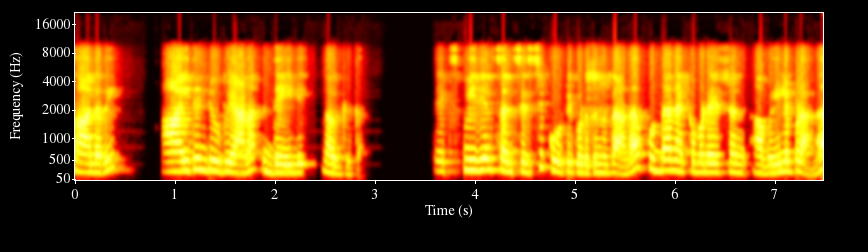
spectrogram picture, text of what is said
സാലറി ആയിരം രൂപയാണ് ഡെയിലി നൽകുക. എക്സ്പീരിയൻസ് അനുസരിച്ച് കൂട്ടിക്കൊടുക്കുന്നതാണ്. ഫുഡ് ആൻഡ് അക്കോമഡേഷൻ അവൈലബിൾ ആണ്.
